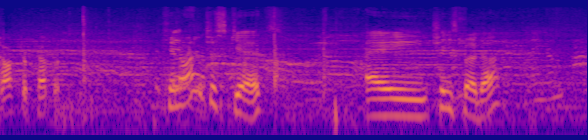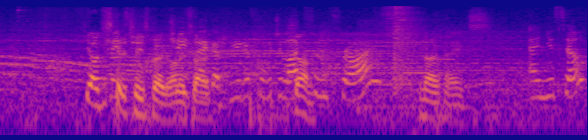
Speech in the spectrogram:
Dr. Pepper. Can I just get a cheeseburger? Hang on. Yeah, I'll just get a cheeseburger on its own. Cheeseburger, beautiful. Would you like Done. some fries? No thanks. And yourself?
